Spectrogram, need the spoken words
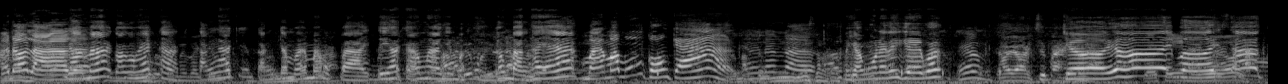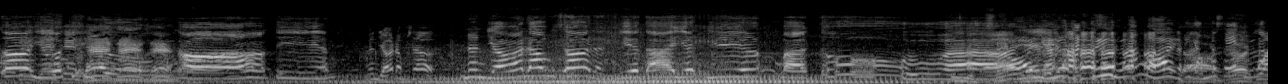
cái đó là Rồi má con con hát nè. Tặng hát tặng cho mỗi má một bài. Tuy hát ca không hay nhưng mà không bằng hay hát mà má muốn con ca nên là Mà giọng con này thấy ghê quá. Trời ơi bởi xa cô giữa chiến trường. Có tiền. Nên võ đông sơ. Nên gió đông sơ là chia tay với duyên bà tu à. Tắt tiếng dữ lắm rồi giọng nó xét dữ lắm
